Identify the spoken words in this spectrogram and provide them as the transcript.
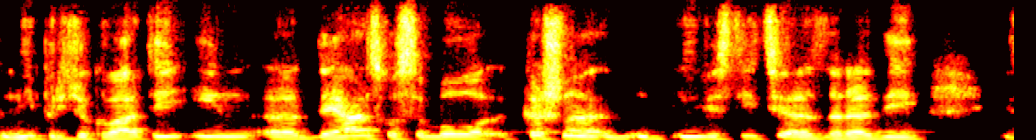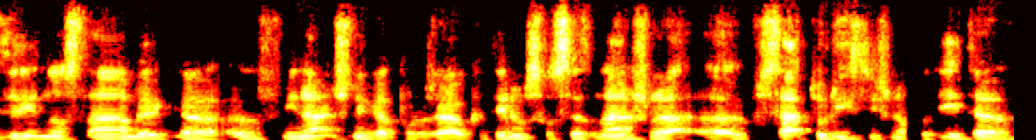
ni pričakovati, in eh, dejansko se bo kakšna investicija zaradi izredno slabega eh, finančnega položaja, v katerem so se znašla vsa turistična podjetja,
